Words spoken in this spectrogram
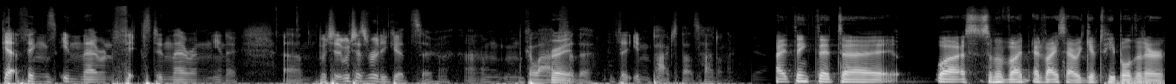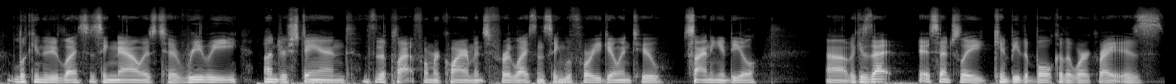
get things in there and fixed in there and you know um, which is, which is really good. So uh, I'm, I'm, glad right. for the the impact that's had on it. I think that uh, well, some of advice I would give to people that are looking to do licensing now is to really understand the platform requirements for licensing before you go into signing a deal, uh, because that essentially can be the bulk of the work. Right? Is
